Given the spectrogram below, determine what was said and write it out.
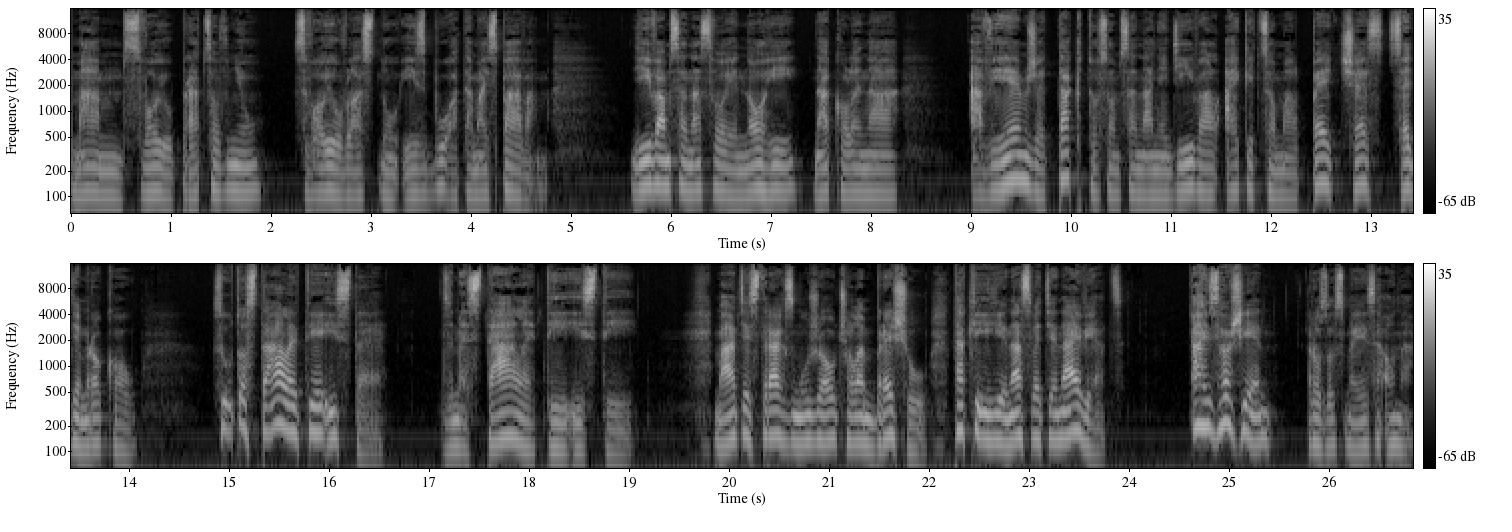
mám svoju pracovňu, svoju vlastnú izbu a tam aj spávam. Dívam sa na svoje nohy, na kolená, a viem, že takto som sa na ne díval, aj keď som mal 5, 6, 7 rokov. Sú to stále tie isté. Sme stále tí istí. Máte strach z mužov, čo len brešú. Takých je na svete najviac. Aj zo žien, rozosmeje sa ona.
